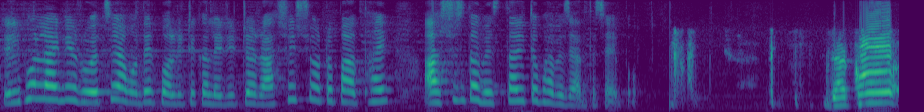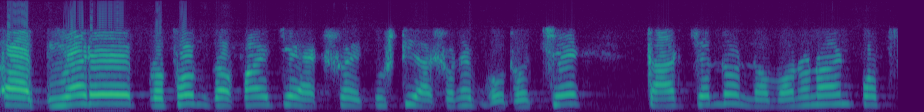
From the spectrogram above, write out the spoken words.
টেলিফোন লাইনে রয়েছে আমাদের পলিটিক্যাল এডিটর আশিস চট্টোপাধ্যায়। আশিস দা বিস্তারিতভাবে জানতে চাইব। দেখো আহ, বিহারে প্রথম দফায় যে একশো একুশটি আসনে ভোট হচ্ছে তার জন্য মনোনয়নপত্র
